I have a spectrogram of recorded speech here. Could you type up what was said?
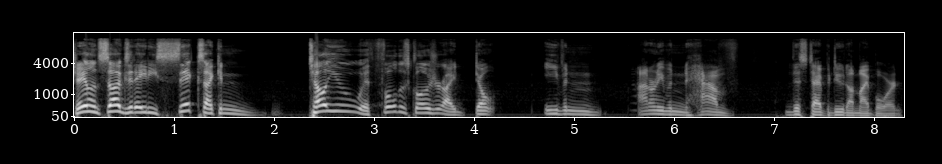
Jalen Suggs at 86. I can tell you with full disclosure, I don't even I don't even have this type of dude on my board.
